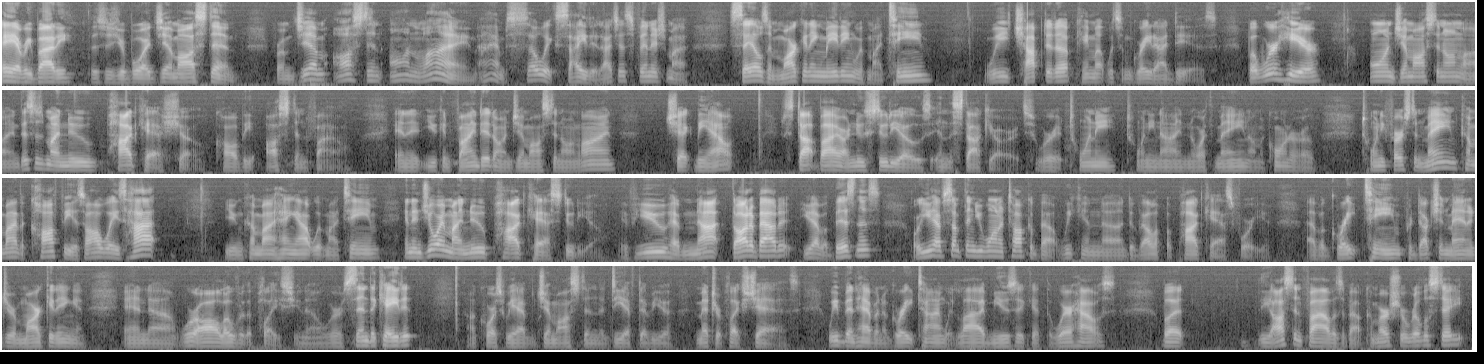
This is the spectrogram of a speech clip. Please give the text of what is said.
Hey, everybody. This is your boy Jim Austin from Jim Austin Online. I am so excited. I just finished my sales and marketing meeting with my team. We chopped it up, came up with some great ideas. But we're here on Jim Austin Online. This is my new podcast show called The Austin File. And it, you can find it on Jim Austin Online. Check me out stop by our new studios in the stockyards. We're at 2029 North Main on the corner of 21st and Main. Come by, the coffee is always hot. You can come by, hang out with my team, and enjoy my new podcast studio. If you have not thought about it, you have a business, or you have something you want to talk about, we can uh, develop a podcast for you. Have a great team, production manager, marketing, and and uh, we're all over the place. You know, we're syndicated. Of course, we have Jim Austin, the DFW Metroplex Jazz. We've been having a great time with live music at the warehouse, but the Austin File is about commercial real estate.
